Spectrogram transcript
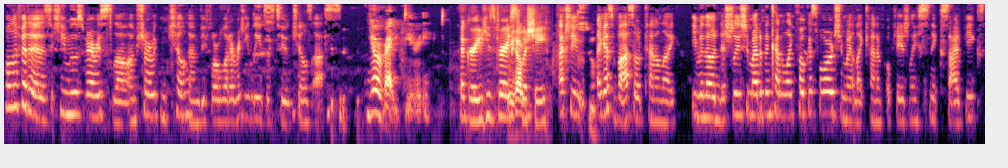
Well, if it is, he moves very slow. I'm sure we can kill him before whatever he leads us to kills us. You're right, dearie. Agreed. He's very We have- squishy. Actually, I guess Vasa would kind of like, even though initially she might have been kind of like focused forward, she might like kind of occasionally sneak side peeks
